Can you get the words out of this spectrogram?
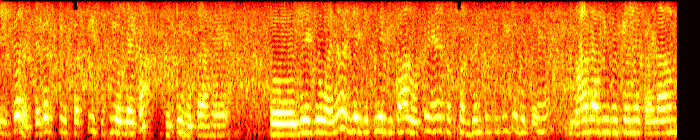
ईश्वर जगत की उत्पत्ति स्थिति और लय का हेतु होता है। तो ये जो है ना, ये जितने विकार होते हैं, सब जन प्रकृति के होते हैं। महादादी रूपों में परिणाम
